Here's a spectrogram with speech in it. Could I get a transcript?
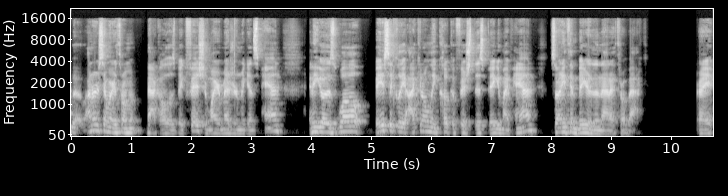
I don't understand why you're throwing back all those big fish and why you're measuring them against pan. And he goes, Well, basically I can only cook a fish this big in my pan. So anything bigger than that, I throw back. Right.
